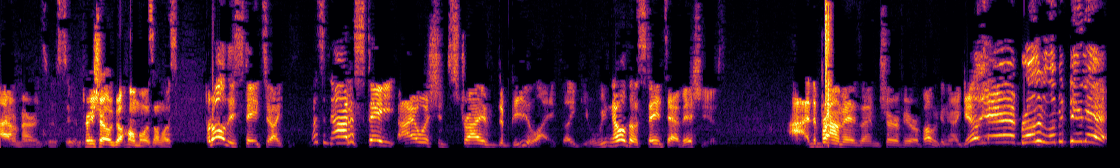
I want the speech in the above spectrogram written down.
I don't remember it's Mississippi. I'm pretty sure Oklahoma was on the list. But all these states are like, That's not a state Iowa should strive to be like. Like we know those states have issues. I, the problem is, I'm sure if you're a Republican, you're like, hell yeah, brother, let me do that.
